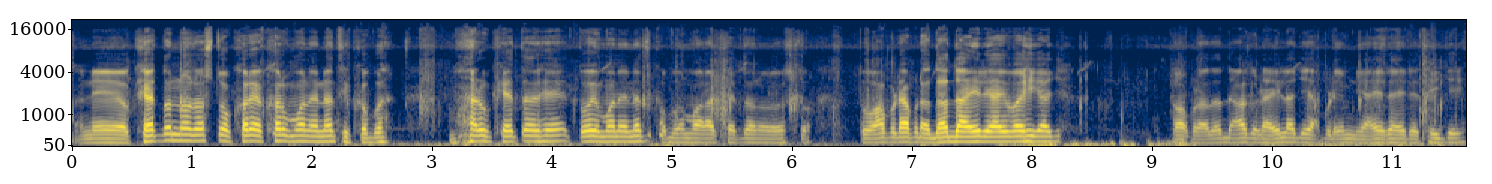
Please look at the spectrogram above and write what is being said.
અને ખેતરનો રસ્તો ખરેખર મને નથી ખબર. મારું ખેતર છે તોય મને નથી ખબર મારા ખેતરનો રસ્તો. તો આપણે આપણા દાદા એરે આવ્યા છીએ આજે. તો આપણા દાદા આગળ આવેલા જાય આપણે એમની આયરે હારે થઈ જાય.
